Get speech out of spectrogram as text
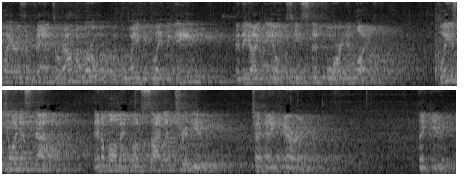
players and fans around the world with the way he played the game and the ideals he stood for in life. Please join us now in a moment of silent tribute to Hank Aaron. Thank you.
